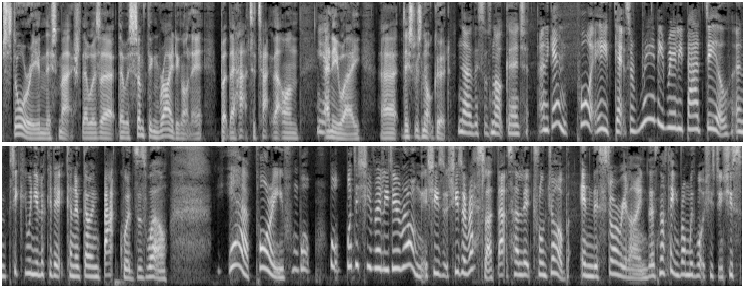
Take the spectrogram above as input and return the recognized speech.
story in this match. There was a there was something riding on it, but they had to tack that on Yeah. anyway. Uh, this was not good. No, this was not good. And again, poor Eve gets a really, really bad deal, and particularly when you look at it kind of going backwards as well. Yeah, poor Eve. What, what, what did she really do wrong? She's she's a wrestler. That's her literal job in this storyline. There's nothing wrong with what she's doing. She's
